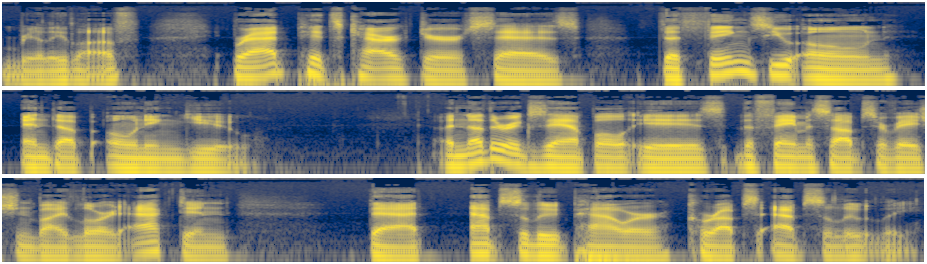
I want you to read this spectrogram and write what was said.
really love. Brad Pitt's character says, The things you own end up owning you. Another example is the famous observation by Lord Acton that absolute power corrupts absolutely.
